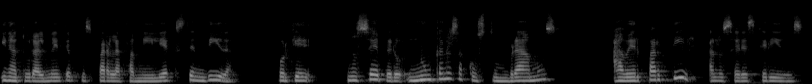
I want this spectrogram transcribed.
y naturalmente pues para la familia extendida, porque no sé, pero nunca nos acostumbramos a ver partir a los seres queridos.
